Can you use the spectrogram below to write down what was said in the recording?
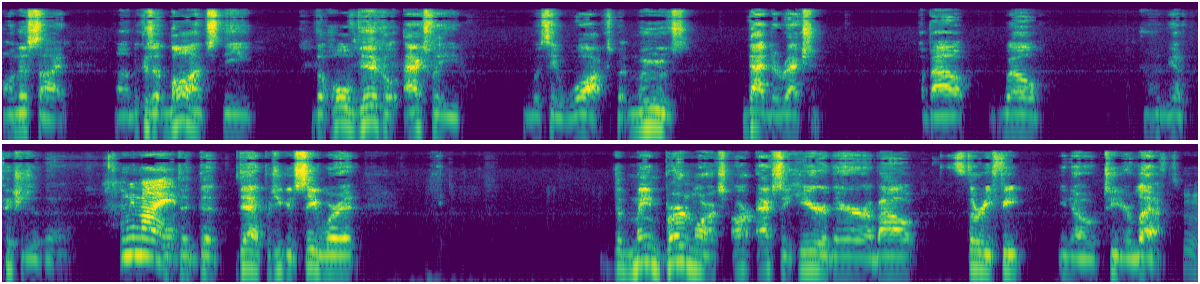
on this side uh, because at launch the the whole vehicle actually would say walks but moves that direction about well we have pictures of the We might. the, the deck, but you can see where it. The main burn marks aren't actually here. They're about thirty feet, you know, to your left, Hmm.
